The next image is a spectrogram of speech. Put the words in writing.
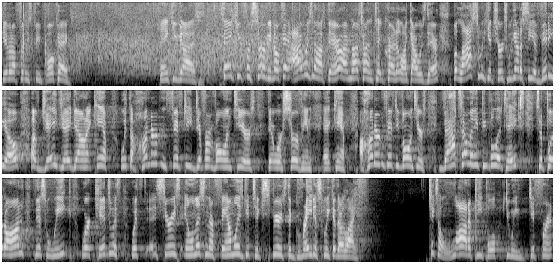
Give it up for these people. Okay. Thank you guys. Thank you for serving. Okay, I was not there. I'm not trying to take credit like I was there. But last week at church, we got to see a video of JJ down at camp with 150 different volunteers that were serving at camp. 150 volunteers. That's how many people it takes to put on this week where kids with, with serious illness and their families get to experience the greatest week of their life. It takes a lot of people doing different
